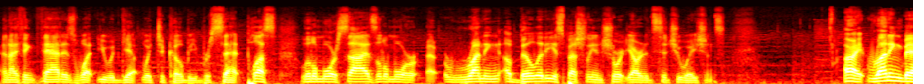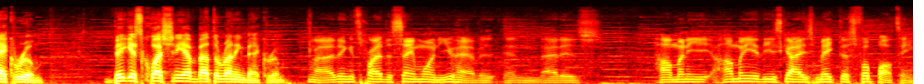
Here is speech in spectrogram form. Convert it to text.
And I think that is what you would get with Jacoby Brissett, plus a little more size, a little more uh, running ability, especially in short yarded situations. All right, running back room. Biggest question you have about the running back room? Uh, I think it's probably the same one you have, and that is how many how many of these guys make this football team?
